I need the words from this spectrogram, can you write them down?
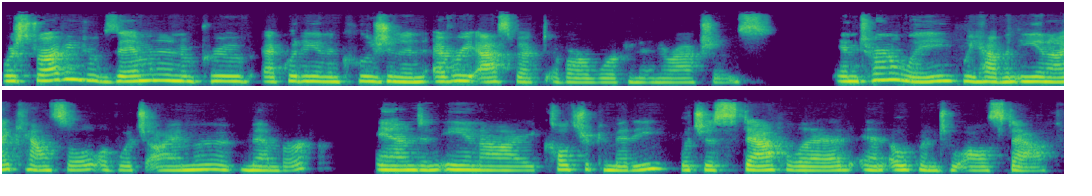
We're striving to examine and improve equity and inclusion in every aspect of our work and interactions. Internally, we have an E&I council, of which I am a member, and an E&I culture committee, which is staff led and open to all staff.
